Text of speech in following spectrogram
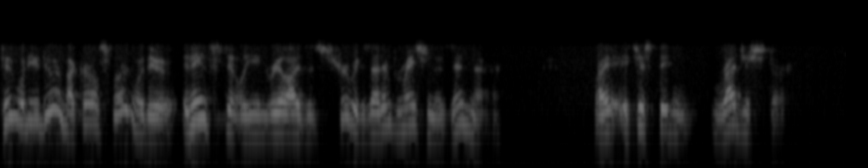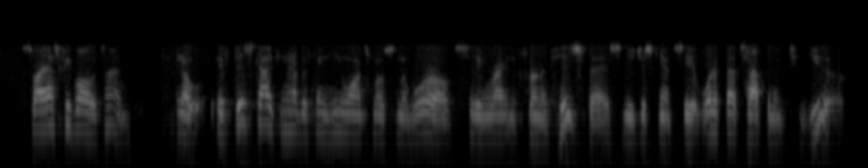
dude, what are you doing? That girl's flirting with you. And instantly you realize it's true because that information is in there, right? It just didn't register. So I ask people all the time, you know, if this guy can have the thing he wants most in the world sitting right in front of his face and you just can't see it, what if that's happening to you?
